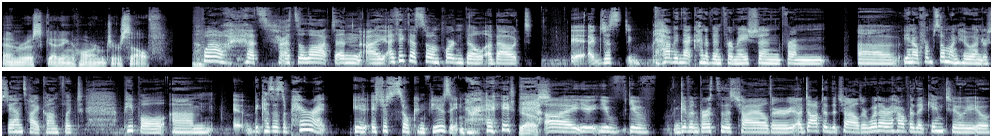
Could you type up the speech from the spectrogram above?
and risk getting harmed yourself. Wow, that's that's a lot, and I, I think that's so important, Bill, about uh, just having that kind of information from uh, you know from someone who understands high conflict people um, because as a parent it's just so confusing right? Yes. Uh, you you've you've given birth to this child or adopted the child or whatever however they came to you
